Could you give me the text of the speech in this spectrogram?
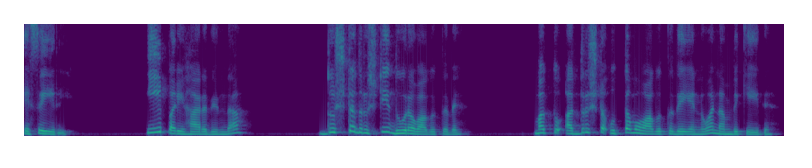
ಎಸೆಯಿರಿ. ಈ ಪರಿಹಾರದಿಂದ ದುಷ್ಟದೃಷ್ಟಿ ದೂರವಾಗುತ್ತದೆ ಮತ್ತು ಅದೃಷ್ಟ ಉತ್ತಮವಾಗುತ್ತದೆ ಎನ್ನುವ ನಂಬಿಕೆ ಇದೆ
